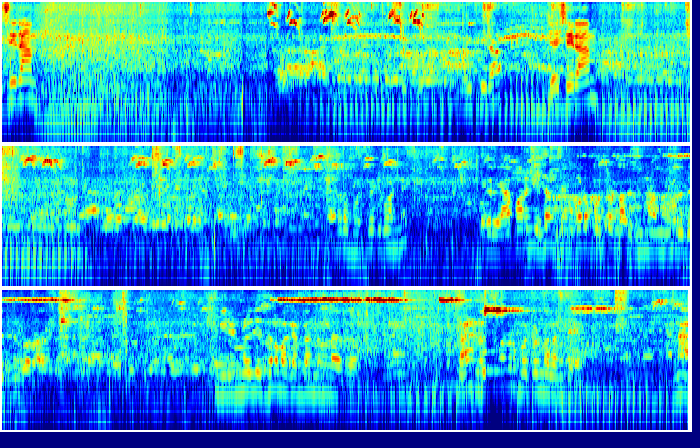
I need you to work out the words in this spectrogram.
శ్రీరామ్. జై శ్రీరామ్. అందరూ బొట్టు పెట్టుకోండి. ఇక్కడ వ్యాపారం చేసిన సేపు కూడా బొట్టు ఉండాల్సింది అమ్మగారు దగ్గర కూడా మీరు ఎన్ని రోజులు చేసినా మాకు ఇబ్బంది లేదు. కానీ నొప్పి మాత్రం బొట్టు ఉండాలంటే అన్నా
